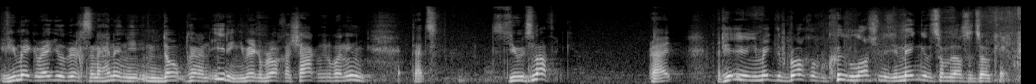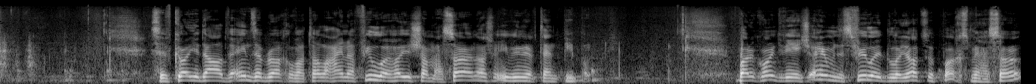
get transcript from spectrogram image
If you make a regular bracha and and you don't plan on eating, you make a bracha shakal, you don't plan on eating, that's to you it's nothing. Right? But here when you make the bracha because the lashon you're making it for someone else, it's okay. So if you have ten people. But according to the H.M., the Sfilay Dlayatza Pachs Mehasara,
